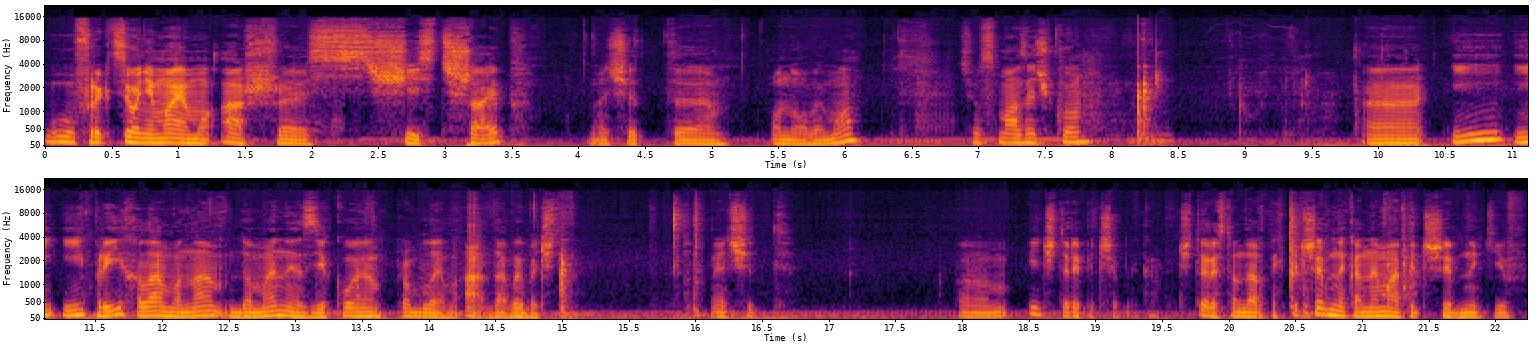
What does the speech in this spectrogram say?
У фрикціоні маємо аж 6 шайб. Значить, е, оновимо цю смазочку. Е, І, і, і приїхала вона до мене з якою проблемою. А, да, вибачте. Значить, ем, і 4 підшипника. 4 стандартних підшипника, нема підшипників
